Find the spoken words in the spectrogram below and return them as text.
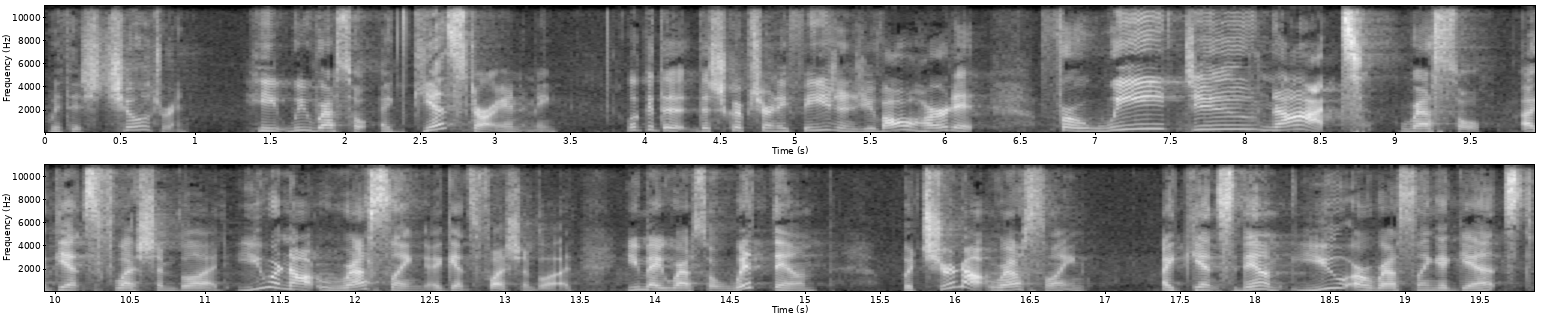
with his children. He, we wrestle against our enemy. Look at the, the scripture in Ephesians. You've all heard it. For we do not wrestle against flesh and blood. You are not wrestling against flesh and blood. You may wrestle with them, but you're not wrestling against them. You are wrestling against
